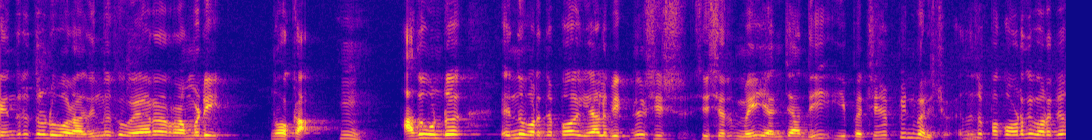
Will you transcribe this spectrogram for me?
കേന്ദ്രത്തോട് പോകാം നിങ്ങൾക്ക് വേറെ റെമഡി നോക്കാം. അതുകൊണ്ട് എന്ന് പറഞ്ഞപ്പോൾ ഇയാൾ വിഘ്നേഷ് ശിശ് ശിശിർ മെയ് അഞ്ചാം തീയതി ഈ പെറ്റീഷൻ പിൻവലിച്ചു. എന്നിട്ട് ഇപ്പോൾ കോടതി പറഞ്ഞു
